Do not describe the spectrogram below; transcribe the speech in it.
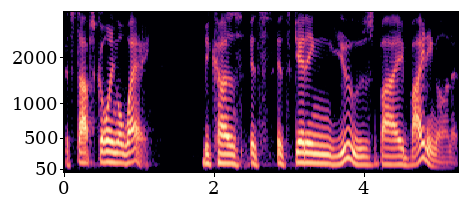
It stops going away because it's it's getting used by biting on it.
